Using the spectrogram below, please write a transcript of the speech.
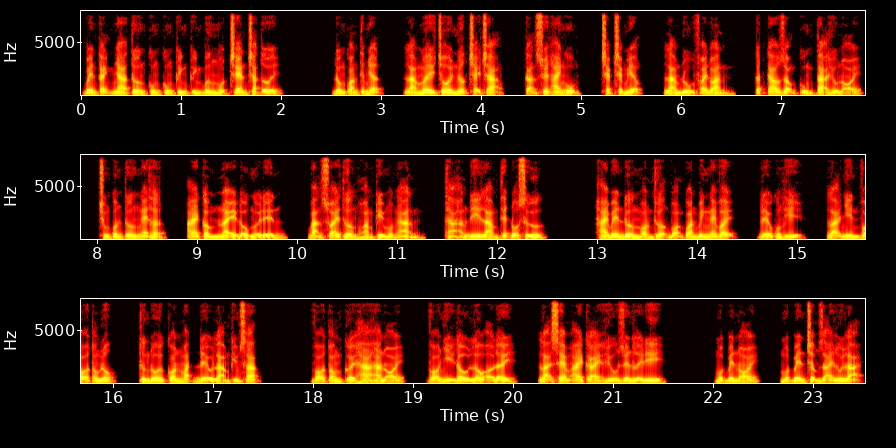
bên cạnh nha tướng cung cung kính kính bưng một chén trà tới đồng quán tiếp nhận làm mây trôi nước chảy trạng, cạn suýt hai ngụm, chẹp chẹp miệng, làm đủ phái đoàn, cất cao giọng cùng tả hữu nói, chúng quân tướng nghe thật, ai cầm này đầu người đến, bản xoáy thưởng hoàng kim một ngàn, thả hắn đi làm tiết độ sứ. Hai bên đường mòn thượng bọn quan binh nghe vậy, đều cùng hỉ, lại nhìn võ tòng lúc, từng đôi con mắt đều làm kim sắc. Võ tòng cười ha ha nói, võ nhị đầu lâu ở đây, lại xem ai cái hữu duyên lấy đi. Một bên nói, một bên chậm rãi lui lại.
